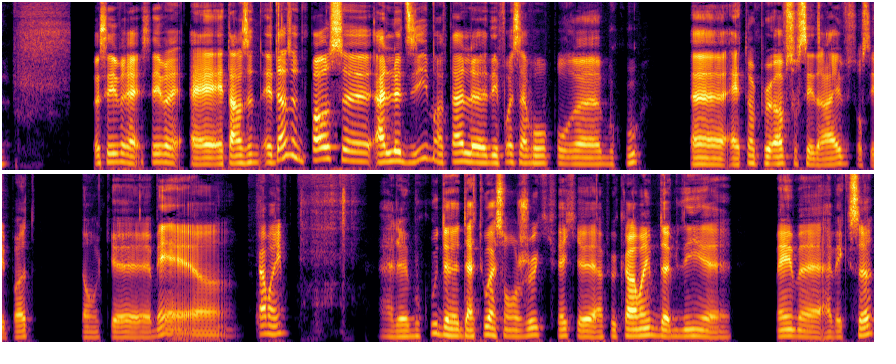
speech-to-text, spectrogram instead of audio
C'est vrai, c'est vrai. Elle est dans une, elle est dans une passe, euh, elle le dit, mentale, euh, des fois ça vaut pour euh, beaucoup. Euh, elle est un peu off sur ses drives, sur ses potes. Donc, euh, mais euh, quand même, elle a beaucoup d'atouts à son jeu qui fait qu'elle peut quand même dominer, euh, même euh, avec ça.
